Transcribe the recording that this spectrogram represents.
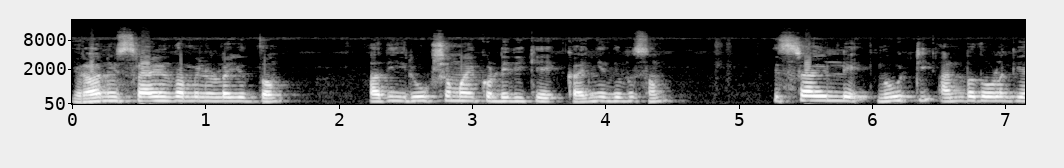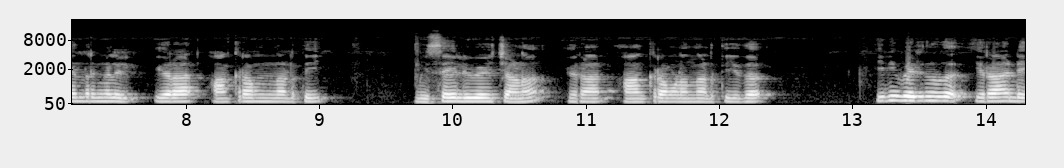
ഇറാനും ഇസ്രായേൽ തമ്മിലുള്ള യുദ്ധം അതിരൂക്ഷമായി കൊണ്ടിരിക്കെ കഴിഞ്ഞ ദിവസം ഇസ്രായേലിലെ നൂറ്റി അൻപതോളം കേന്ദ്രങ്ങളിൽ ഇറാൻ ആക്രമണം നടത്തി. മിസൈൽ ഉപയോഗിച്ചാണ് ഇറാൻ ആക്രമണം നടത്തിയത്. ഇനി വരുന്നത് ഇറാന്റെ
